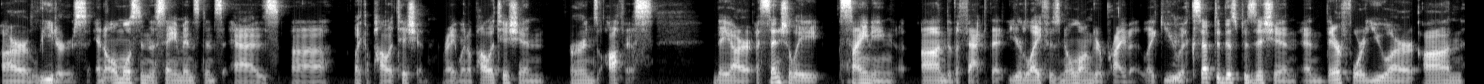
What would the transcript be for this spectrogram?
are leaders, and almost in the same instance as uh, like a politician, right? When a politician earns office, they are essentially signing on to the fact that your life is no longer private. Like you hmm. accepted this position, and therefore you are on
